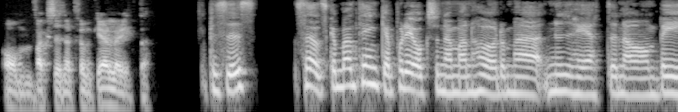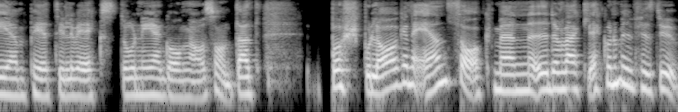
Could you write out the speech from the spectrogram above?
om vaccinet funkar eller inte. Precis. Sen ska man tänka på det också när man hör de här nyheterna om BNP-tillväxt och nedgångar och sånt. Att börsbolagen är en sak, men i den verkliga ekonomin finns det ju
